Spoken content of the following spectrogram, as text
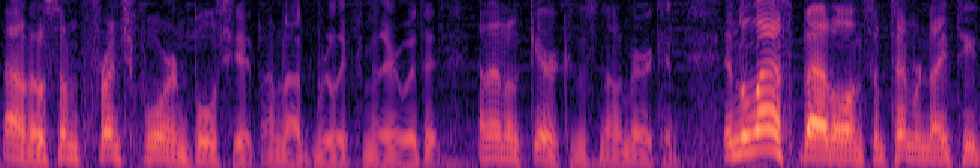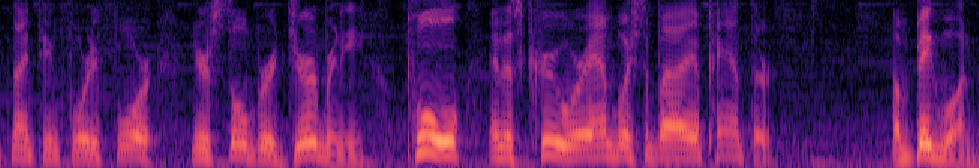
I don't know, some French foreign bullshit. I'm not really familiar with it, and I don't care because it's not American. In the last battle on September 19, 1944, near Stolberg, Germany, Pool and his crew were ambushed by a panther. A big one.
